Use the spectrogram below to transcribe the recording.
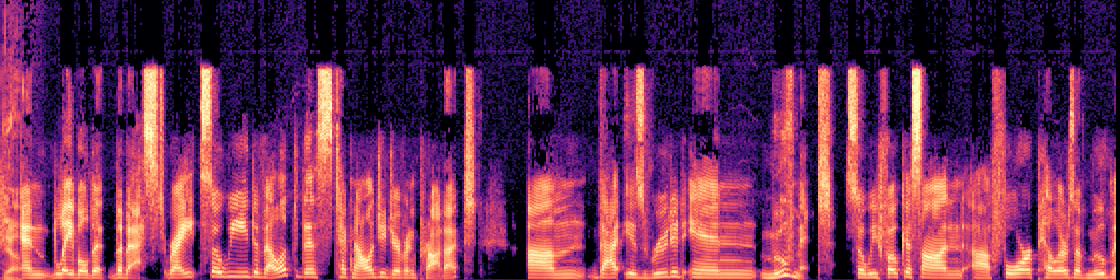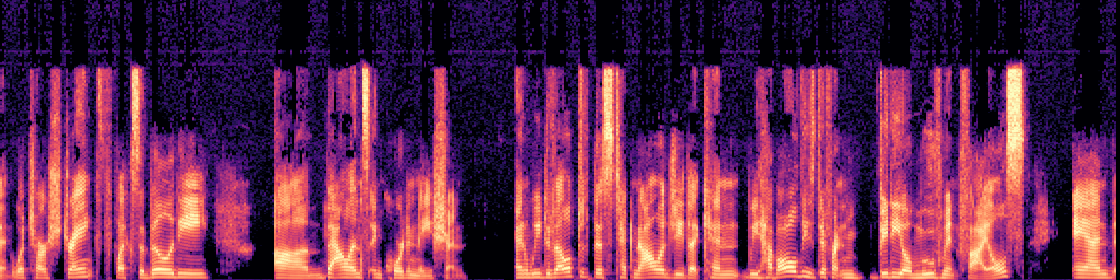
yeah. and labeled it the best right so we developed this technology driven product um, that is rooted in movement. So we focus on uh, four pillars of movement which are strength flexibility um, balance and coordination. And we developed this technology that can we have all these different video movement files and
